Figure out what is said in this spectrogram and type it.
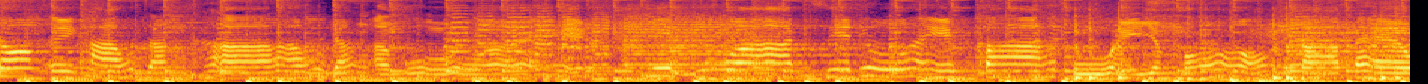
น้องเอ้ยขาวจังขาวดังอมวยนิดหวานเสียด้วยป้าป่วยยังมองตาแป๋ว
